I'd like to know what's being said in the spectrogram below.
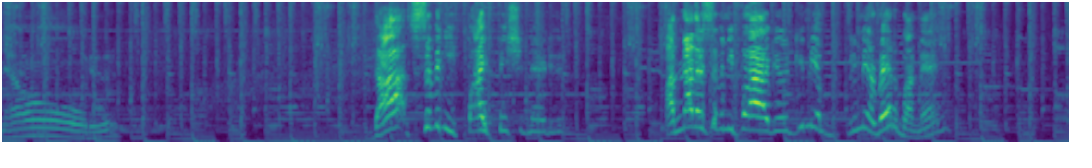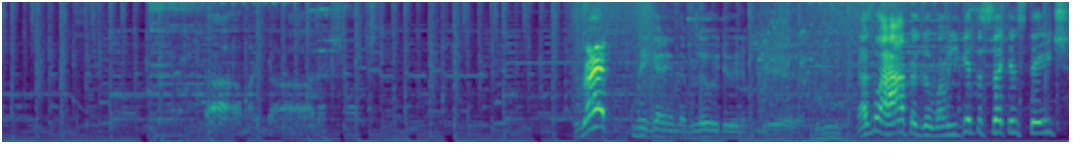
No, dude. That 75 fish in there, dude. Another 75, dude. Give me a give me a red one, man. Oh my god. Red! We're getting the blue, dude. Yeah. That's what happens, dude. When you get the second stage,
